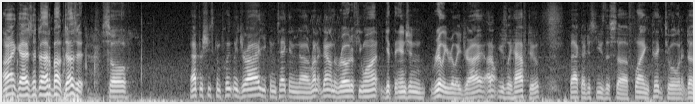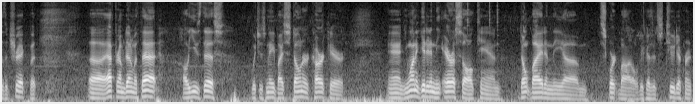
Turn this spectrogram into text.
All right, guys, that, that about does it. So after she's completely dry, you can take and uh, run it down the road if you want. Get the engine really, really dry. I don't usually have to. In fact, I just use this uh, flying pig tool and it does the trick. But uh, after I'm done with that, I'll use this, which is made by Stoner Car Care. And you want to get it in the aerosol can. Don't buy it in the um, squirt bottle because it's two different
